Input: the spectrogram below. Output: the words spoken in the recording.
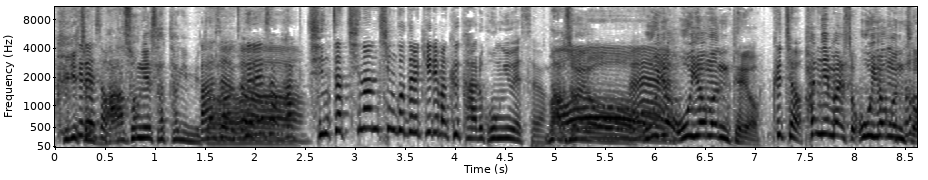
그게 그래서 마성의 사탕입니다. 맞아요. 맞아. 그래서 각 진짜 친한 친구들끼리만 그 가루 공유했어요. 맞아요. 어. 네. 오형 오형은 돼요. 그쵸? 한 입만 해서 오형은 줘.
